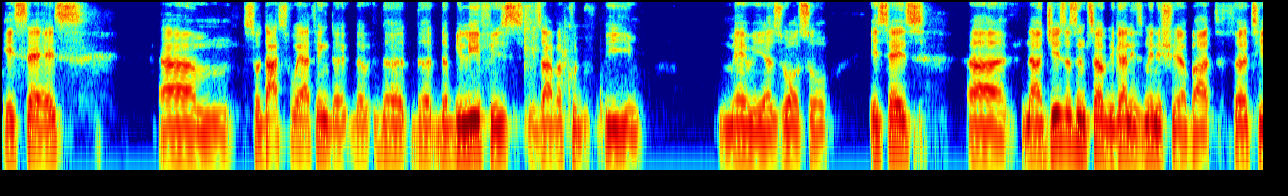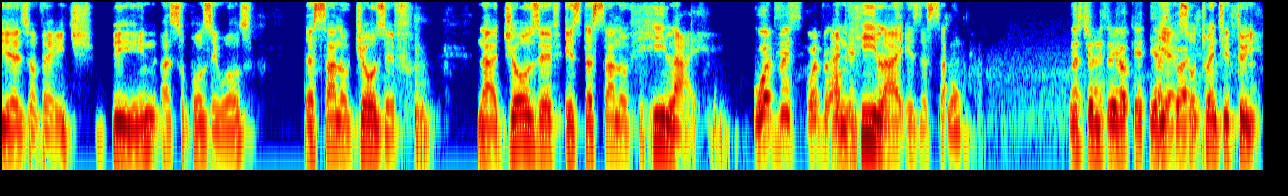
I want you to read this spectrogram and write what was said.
it says, um, so that's where I think the, the, the, the, the belief is, is either could be Mary as well. So it says, uh, now Jesus himself began his ministry about 30 years of age, being, I suppose he was, the son of Joseph. Now Joseph is the son of Heli. What verse? What, and Heli is the son. Verse 23, okay. Yes, yeah, so 23.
